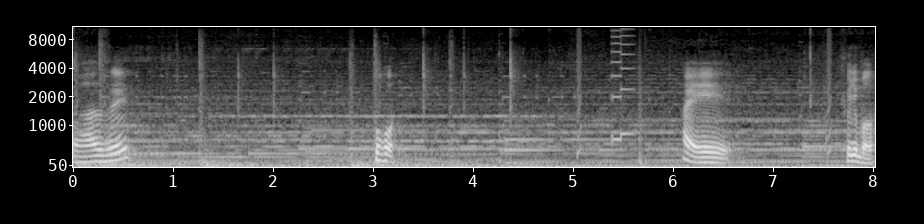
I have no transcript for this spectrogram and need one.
Quase. Empurrou. Aê. Show de bola.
